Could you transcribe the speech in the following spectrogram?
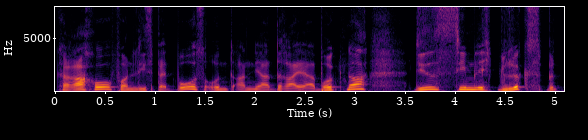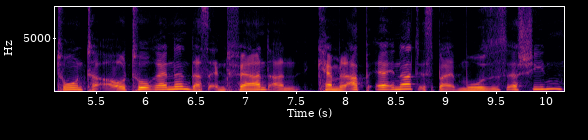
Karacho von Lisbeth Boos und Anja Dreier-Brückner dieses ziemlich glücksbetonte Autorennen, das entfernt an Camel Up erinnert, ist bei Moses erschienen.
